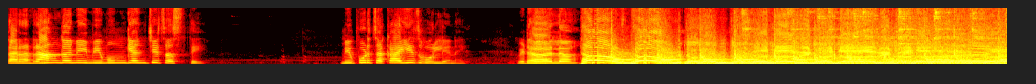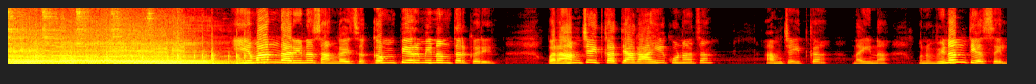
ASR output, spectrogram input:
कारण रांगणी मी मुंग्यांचीच असते. मी पुढचं काहीच बोलले नाही. विढल इमानदारीनं सांगायचं कंपेअर मी नंतर करेल. पण आमच्या इतका त्याग आहे कोणाचा? आमच्या इतका? नाही ना? म्हणून विनंती असेल.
